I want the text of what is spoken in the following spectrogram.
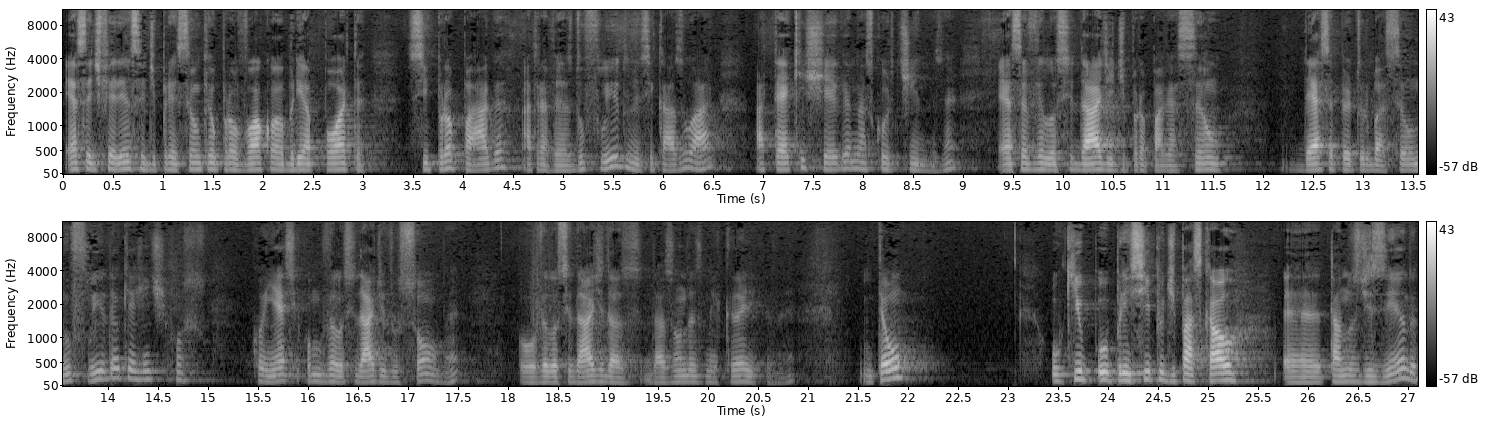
Essa diferença de pressão que eu provoco ao abrir a porta se propaga através do fluido, nesse caso o ar, até que chega nas cortinas. Né? Essa velocidade de propagação dessa perturbação no fluido é o que a gente conhece como velocidade do som, né? ou velocidade das, das ondas mecânicas. Né? Então, o que o, o princípio de Pascal está eh, nos dizendo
